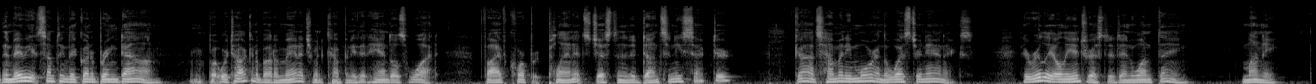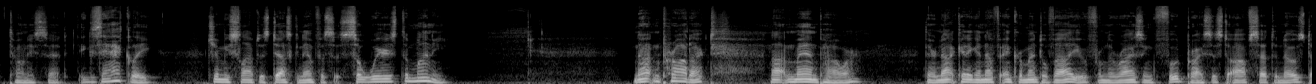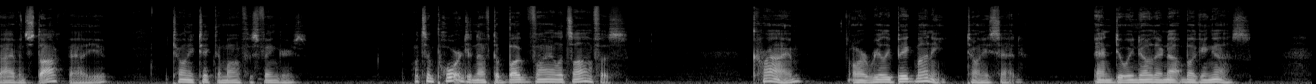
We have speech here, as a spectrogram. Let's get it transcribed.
And maybe it's something they're going to bring down. But we're talking about a management company that handles what? Five corporate planets just in the Dunsany sector? Gods, how many more in the Western Annex? They're really only interested in one thing money, Tony said. Exactly. Jimmy slapped his desk in emphasis. So where's the money? Not in product, not in manpower. They're not getting enough incremental value from the rising food prices to offset the nosedive in stock value. Tony ticked them off his fingers. What's important enough to bug Violet's office? Crime, or really big money, Tony said. And do we know they're not bugging us?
